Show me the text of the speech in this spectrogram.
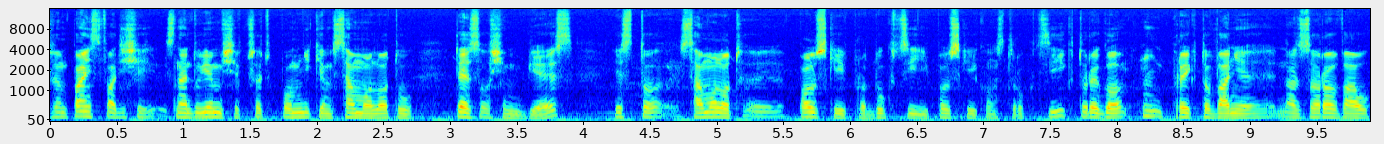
Proszę Państwa, dzisiaj znajdujemy się przed pomnikiem samolotu TS-8 Bies. Jest to samolot y, polskiej produkcji i polskiej konstrukcji, którego projektowanie nadzorował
